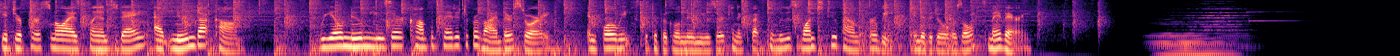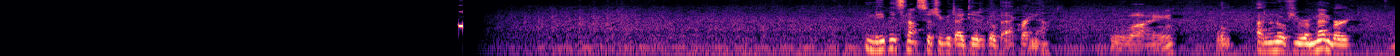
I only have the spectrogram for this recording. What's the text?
Get your personalized plan today at Noom.com. Real Noom user compensated to provide their story. In four weeks, the typical Noom user can expect to lose one to two pounds per week. Individual results may vary. maybe it's not such a good idea to go back right now. Why? Well, I don't know if you remember.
